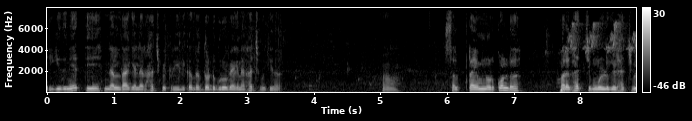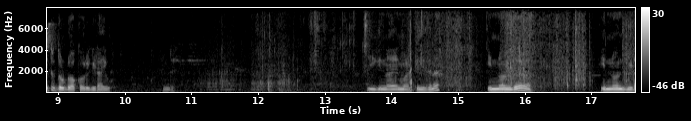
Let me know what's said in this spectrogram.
ಈಗ ಇದನ್ನ ಎತ್ತಿ ನೆಲದಾಗ ಎಲ್ಲಾರು ಹಚ್ಬೇಕ್ರಿ. ಇಲ್ಲಿಕಂದ್ರೆ ದೊಡ್ಡ ಗ್ರೋ ಬ್ಯಾಗ್ನಾಗ ಹಚ್ಬೇಕು ಇದನ್ನು. ಹಾಂ. ಸ್ವಲ್ಪ ಟೈಮ್ ನೋಡ್ಕೊಂಡು ಹೊರಗೆ ಹಚ್ಚಿ ಮುಳ್ಳು ಗಿಡ ಹಚ್ಚಿಬಿಟ್ರೆ ದೊಡ್ಡ ಹಾಕೋರಿ ಗಿಡ ಇವು. ಈಗ ನಾ ಏನು ಮಾಡ್ತೀನಿ ಇದನ್ನು? ಇನ್ನೊಂದು ಇನ್ನೊಂದು ಗಿಡ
